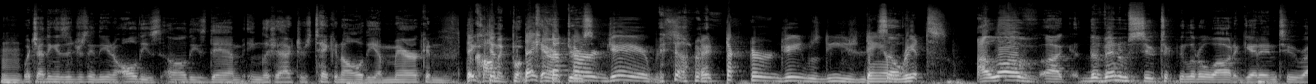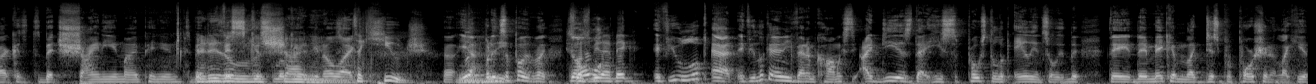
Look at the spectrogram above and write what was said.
Mm-hmm. Which I think is interesting. You know, all these all these damn English actors taking all the American They comic took- book they characters. Our jabs. they our jabs, these damn So- Brits. I love uh, the Venom suit. Took me a little while to get into, right? Because it's a bit shiny, in my opinion. It's a bit It is a little looking. shiny. You know, like It's like huge. Uh, yeah, but it's supposed to be, like, supposed to be that big? If you look at if you look at any Venom comics, the idea is that he's supposed to look alien, so they they, they make him like disproportionate, like he Yeah.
